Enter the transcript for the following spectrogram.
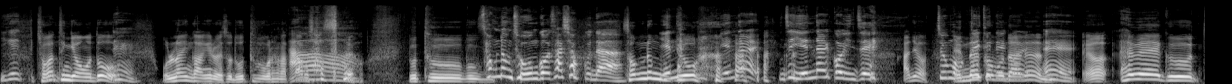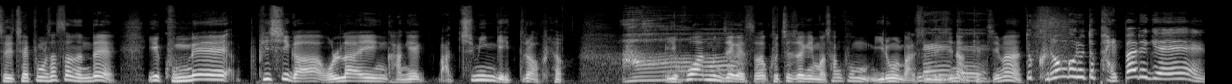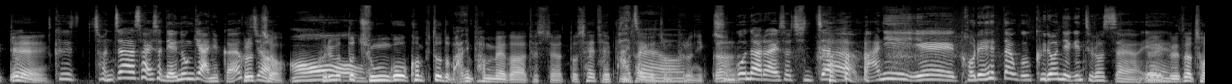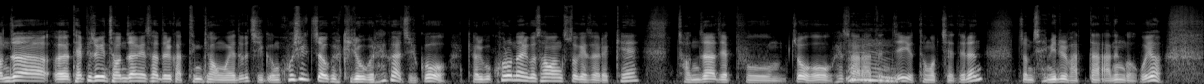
이게 저 같은 경우도 네. 온라인 강의를 위해서 노트북을 하나 따로 아. 샀어요. 노트북 성능 좋은 거 사셨구나. 성능 옛날 옛날 이제 옛날 거 이제 아니요. 좀 옛날 거보다는 네. 해외 그 제품을 샀었는데 이게 국내 PC가 온라인 강의 맞춤인 게 있더라고요. 아. 이 호환 문제가 있어서 구체적인 뭐 상품 이름을 말씀드리지는 네, 네. 않겠지만 또 그런 거를 또 발빠르게 또그 네. 전자사에서 내놓은 게 아닐까요? 그렇죠. 그죠? 어. 그리고 또 중고 컴퓨터도 많이 판매가 됐어요. 또 새 제품 사이가 좀 그러니까 중고 나라에서 진짜 많이 예 거래했다고 그런 얘기는 들었어요. 네, 예. 네, 그래서 전자 어, 대표적인 전자 회사들 같은 경우에도 지금 호실적을 기록을 해가지고 결국 코로나19 상황 속에서 이렇게 전자 제품 쪽 회사라든지 음. 유통업체들은 좀 재미를 봤다라는 거고요.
